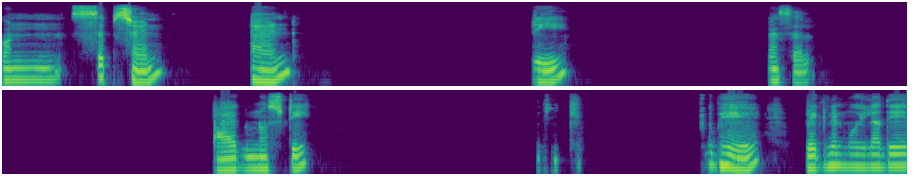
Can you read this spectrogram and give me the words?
কনসেপশন অ্যান্ড ডায়াগনস্টিক দেখবে প্রেগন্যান্ট মহিলাদের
